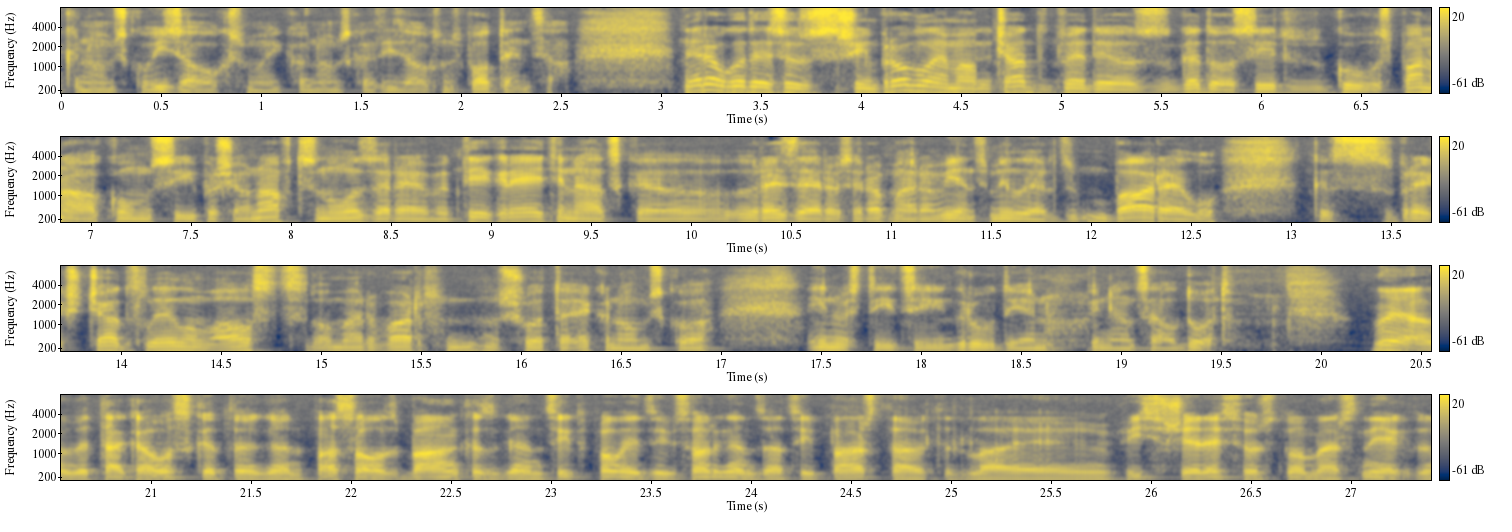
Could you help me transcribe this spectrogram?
ekonomisko izaugsmu, ekonomiskās izaugsmas potenciālu. Neraugoties uz šīm problēmām, Čāda pēdējos gados ir guvusi panākumus, īpaši jau naftas nozarē, bet tiek rēķināts, ka rezerves ir apmēram 1 miljards barelu, kas priekš Čādas lieluma valsts tomēr var šo ekonomisko investīciju grūdienu finansiāli dot. Nu jā, bet tā kā uzskata gan Pasaules bankas, gan citu palīdzības organizāciju pārstāvji, tad, lai visi šie resursi tomēr sniegtu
